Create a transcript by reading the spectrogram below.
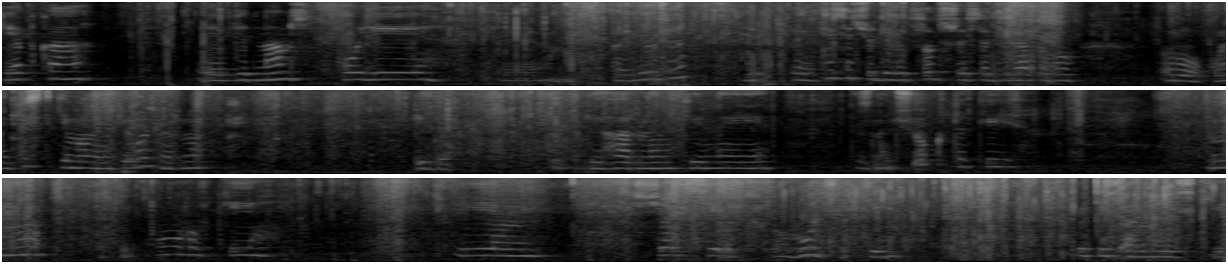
кепка е, в'єтнамської е, е, 1969 року. Якийсь такий маленький розмір, ну піде. Тут такий гарненький неї значок такий. Ну, такі пуговки. І ще ці от гудзики. Якісь армійські.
